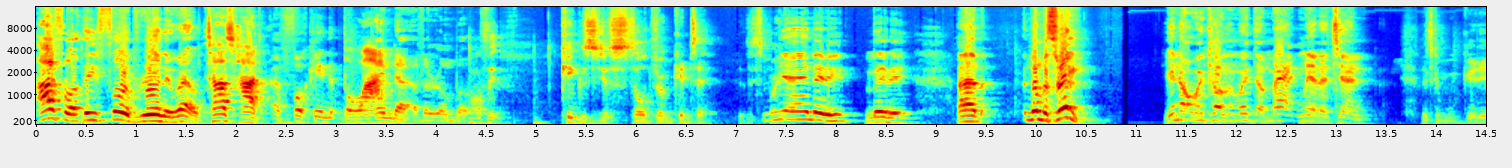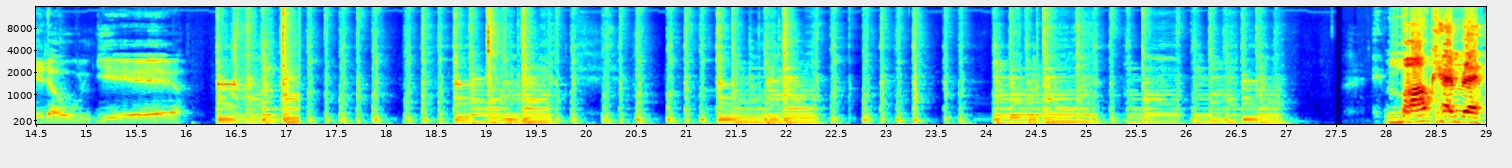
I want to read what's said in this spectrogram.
I thought these flowed really well. Taz had a fucking blinder of a Rumble. I think King's just still drunk into at this point. Yeah, maybe, maybe. Um, number three. You know we're coming with the Mac Militant. Let's and get it on, yeah. Mark Henry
